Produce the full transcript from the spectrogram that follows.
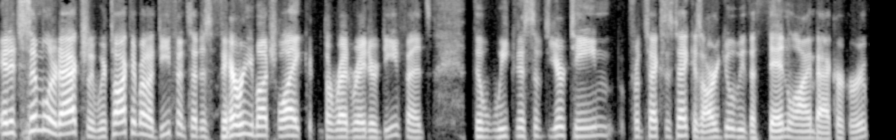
And it's similar to actually, we're talking about a defense that is very much like the Red Raider defense. The weakness of your team for Texas Tech is arguably the thin linebacker group.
